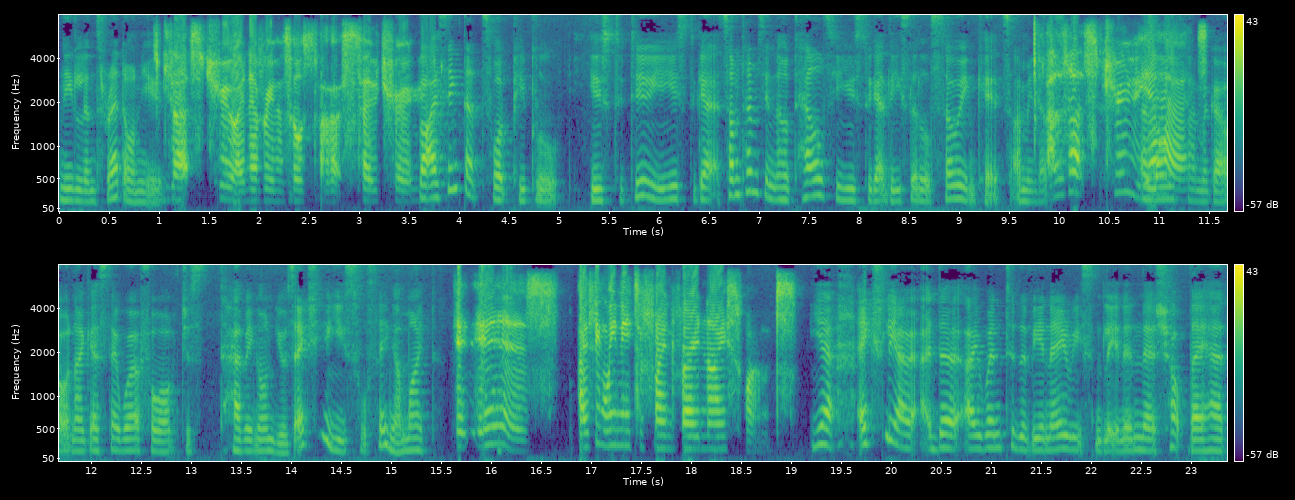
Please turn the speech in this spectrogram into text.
needle and thread on you. that's true i never even thought of that that's so true But I think that's what people used to do. You used to get sometimes in the hotels you used to get these little sewing kits. I mean oh that's that's true a long time ago, and I guess they were for just having on you. It's actually a useful thing. I might. it is i think we need to find very nice ones Yeah, actually, I the, I went to the V&A recently, and in their shop they had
